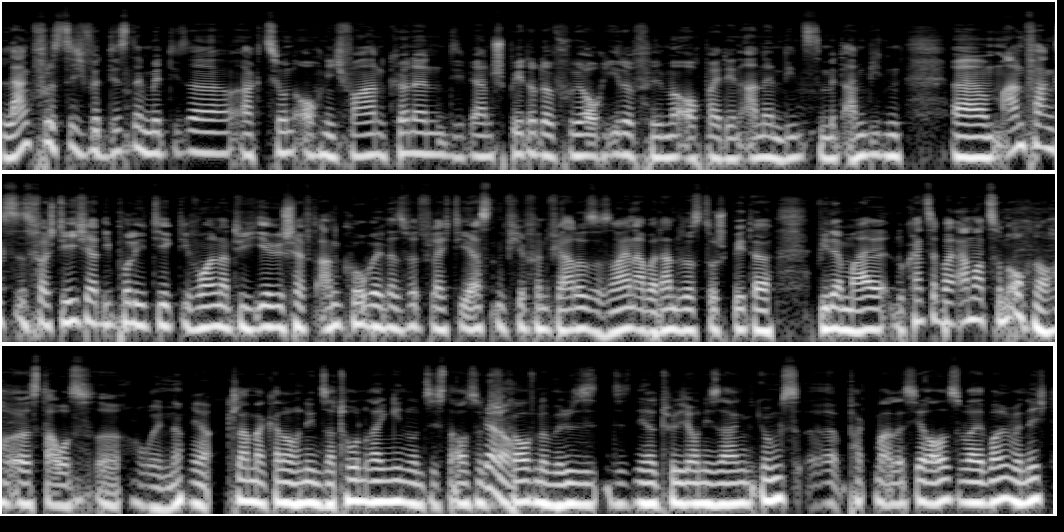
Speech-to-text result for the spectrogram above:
langfristig wird Disney mit dieser Aktion auch nicht fahren können. Die werden später oder früher auch ihre Filme auch bei den anderen Diensten mit anbieten. Ähm, anfangs ist, verstehe ich ja die Politik, die wollen natürlich ihr Geschäft ankurbeln. Das wird vielleicht die ersten vier, fünf Jahre so sein, aber dann wirst du später wieder mal, du kannst ja bei Amazon auch noch äh, Star Wars äh, holen, ne? Ja, klar, man kann auch in den Saturn reingehen und sich Star Wars genau. kaufen. Dann würde Disney natürlich auch nicht sagen, Jungs, äh, packt mal alles hier raus, weil wollen wir nicht.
